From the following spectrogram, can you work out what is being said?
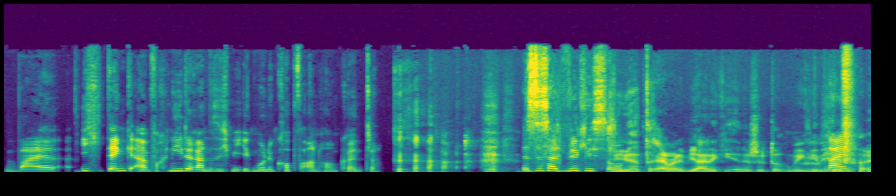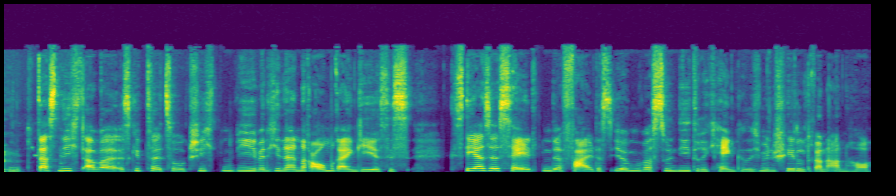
weil ich denke einfach nie daran, dass ich mir irgendwo den Kopf anhauen könnte. Es ist halt wirklich so. Die hat dreimal im Jahr eine Gehirnerschütterung wegen dem Hefel. Nein, das nicht, aber es gibt halt so Geschichten wie, wenn ich in einen Raum reingehe, es ist sehr, sehr selten der Fall, dass irgendwas so niedrig hängt, dass ich mir den Schädel dran anhau.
